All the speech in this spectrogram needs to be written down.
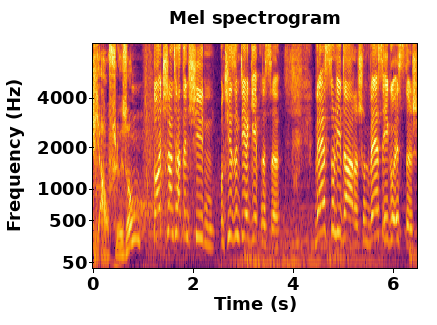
Die Auflösung? Deutschland hat entschieden. Und hier sind die Ergebnisse. Wer ist solidarisch und wer ist egoistisch?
